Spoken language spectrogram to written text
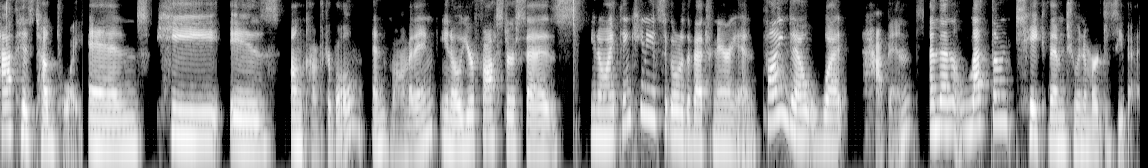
half his tug toy and he is uncomfortable and vomiting, you know, your foster says, you know, I think he needs to go to the veterinarian. Find out what happens and then let them take them to an emergency vet.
